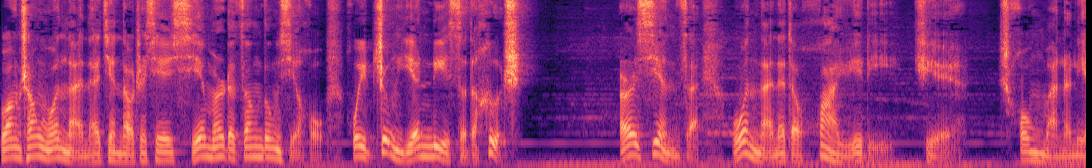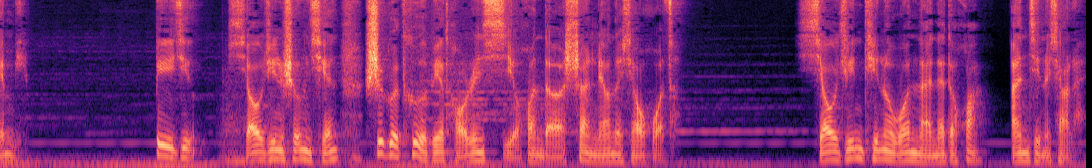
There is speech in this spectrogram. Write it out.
往常我奶奶见到这些邪门的脏东西后，会正颜厉色的呵斥，而现在我奶奶的话语里却充满了怜悯。毕竟小军生前是个特别讨人喜欢的善良的小伙子。小军听了我奶奶的话，安静了下来，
